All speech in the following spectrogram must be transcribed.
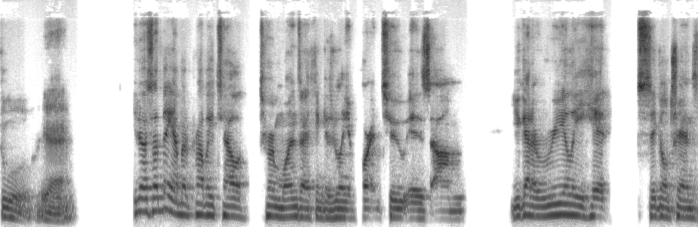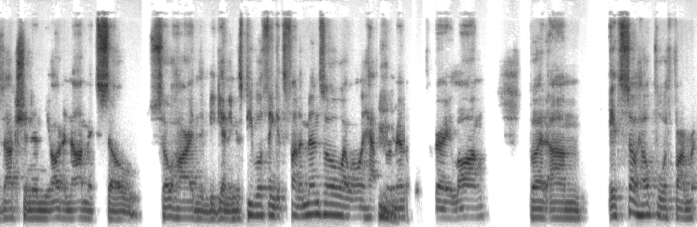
tool. Yeah. You know, something I would probably tell term ones I think is really important too is um, you got to really hit signal transduction and the autonomics so so hard in the beginning because people think it's fundamental. I only have to mm-hmm. remember it very long, but um, it's so helpful with pharma,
